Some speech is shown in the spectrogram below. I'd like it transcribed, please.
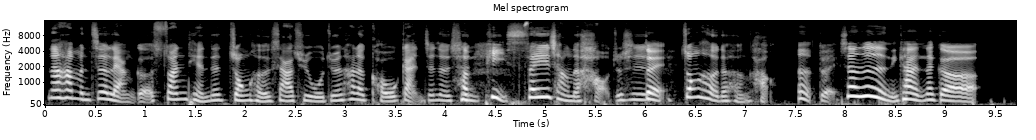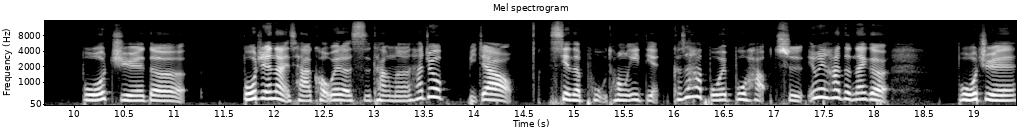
那他们这两个酸甜的综合下去，我觉得它的口感真的是很 peace。非常的好，就是对，综合的很好。嗯，对，像是你看那个伯爵的伯爵奶茶口味的司康呢，它就比较显得普通一点，可是它不会不好吃，因为它的那个伯爵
